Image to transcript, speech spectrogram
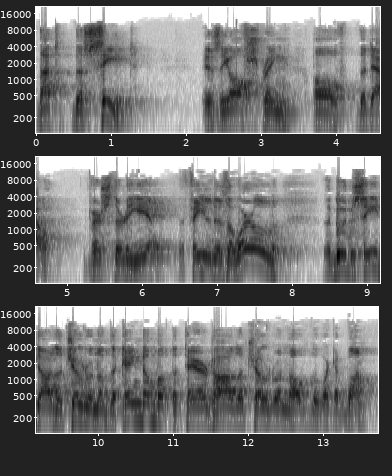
that the seed is the offspring of the devil. Verse 38 The field is the world, the good seed are the children of the kingdom, but the tares are the children of the wicked one.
